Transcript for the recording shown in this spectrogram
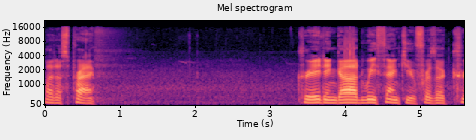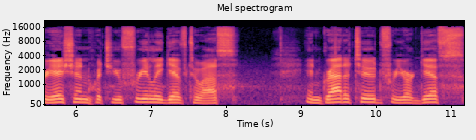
Let us pray. Creating God, we thank you for the creation which you freely give to us. In gratitude for your gifts,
